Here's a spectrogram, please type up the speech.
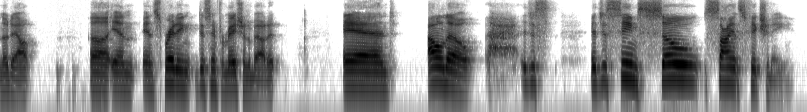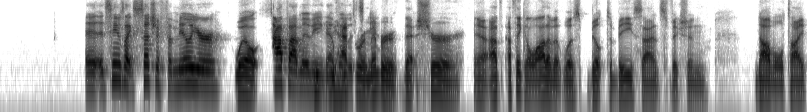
no doubt, uh, and in spreading disinformation about it. And I don't know, it just it just seems so science fictiony. It, it seems like such a familiar Well, sci-fi movie you, that you we have to see. remember that. Sure, yeah, I, I think a lot of it was built to be science fiction novel type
